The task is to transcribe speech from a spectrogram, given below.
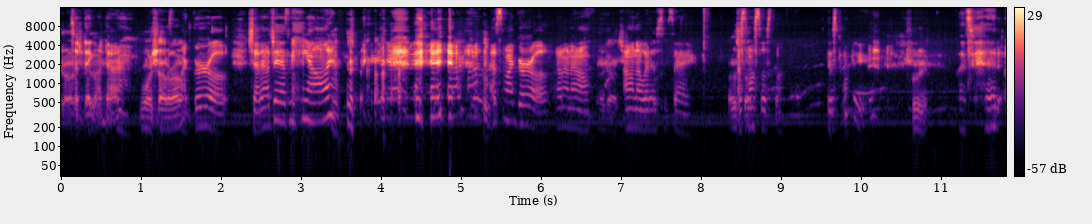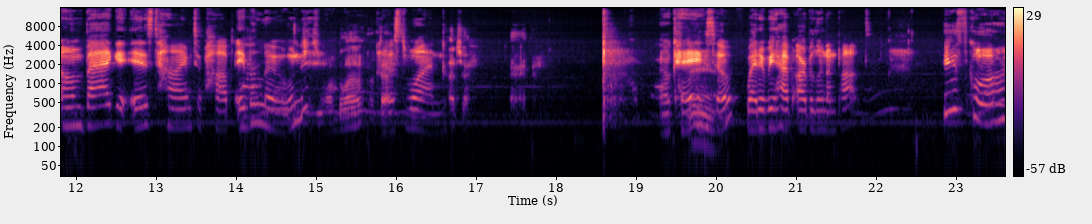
Gotcha. Today like that. You want to shout her My girl. Shout out Jasmine Keon. that's my girl. I don't know. I. I don't know what else to say. That's That's my sister. This Okay. Sweet. Let's head on back. It is time to pop a balloon. Just one balloon. Okay. Just one. Gotcha. Okay, Man. so why did we have our balloon unpopped? He's cool.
